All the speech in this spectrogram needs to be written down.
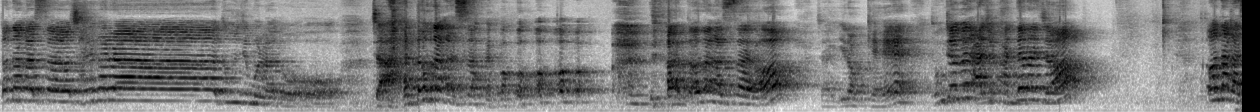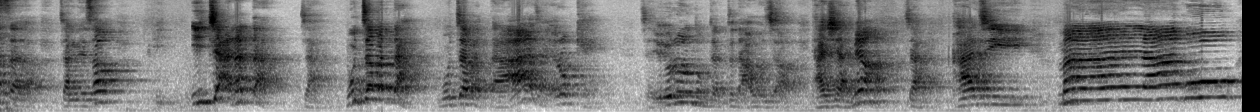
떠나갔어요. 잘 가라 누군지 몰라도 자 떠나갔어요. 자, 떠나갔어요. 자, 이렇게. 동작은 아주 간단하죠? 떠나갔어요. 자, 그래서 이- 잊지 않았다. 자, 못 잡았다. 못 잡았다. 자, 이렇게. 자, 요런 동작도 나오죠. 다시 하면, 자, 가지 말라고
